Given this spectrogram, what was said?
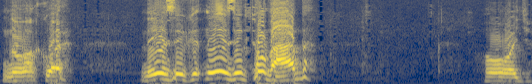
no akkor nézzük, nézzük tovább hogy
